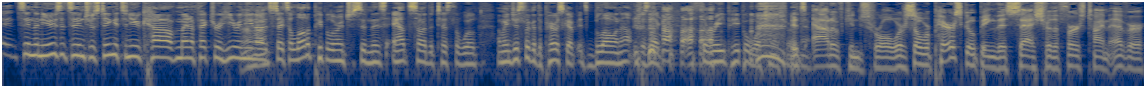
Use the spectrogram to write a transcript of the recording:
it's in the news. It's interesting. It's a new car manufacturer here in the Uh-huh. United States. A lot of people are interested in this outside the Tesla world. I mean, just look at the Periscope. It's blowing up. There's like three people watching us right It's now. out of control. We're so we're periscoping this sesh for the first time ever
